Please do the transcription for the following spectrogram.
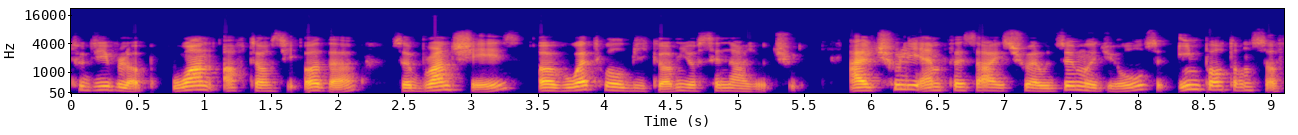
to develop one after the other the branches of what will become your scenario tree. I'll truly emphasize throughout the modules the importance of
